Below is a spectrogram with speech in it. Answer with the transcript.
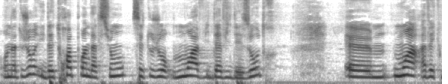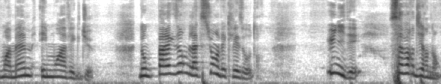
on a toujours des trois points d'action. C'est toujours moi vis-à-vis des autres, euh, moi avec moi-même et moi avec Dieu. Donc, par exemple, l'action avec les autres. Une idée, savoir dire non.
